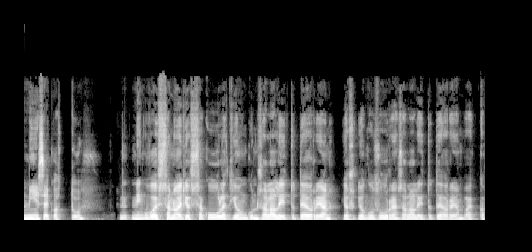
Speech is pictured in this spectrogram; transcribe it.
Niin sekoittuu. niin kuin voisi sanoa, että jos sä kuulet jonkun salaliittoteorian, jos jonkun suuren salaliittoteorian vaikka,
